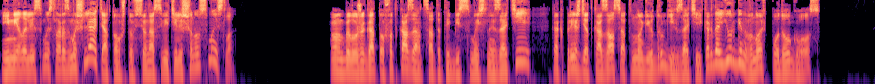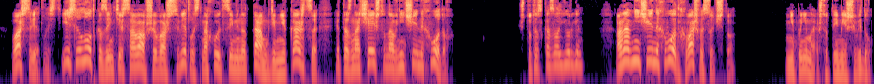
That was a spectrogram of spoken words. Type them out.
Имело ли смысл размышлять о том, что все на свете лишено смысла? Он был уже готов отказаться от этой бессмысленной затеи, как прежде отказался от многих других затей, когда Юрген вновь подал голос. «Ваша светлость, если лодка, заинтересовавшая вашу светлость, находится именно там, где мне кажется, это означает, что она в ничейных водах». «Что ты сказал, Юрген?» «Она в ничейных водах, ваше высочество». «Не понимаю, что ты имеешь в виду».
